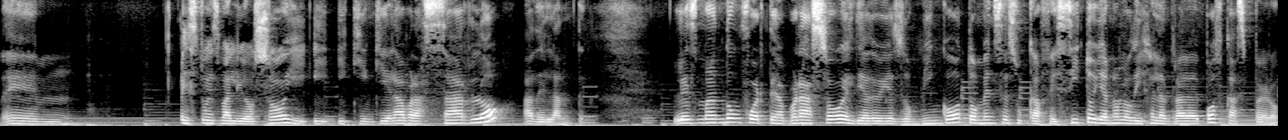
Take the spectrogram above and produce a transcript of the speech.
em, esto es valioso y quien quiera abrazarlo, adelante. Les mando un fuerte abrazo. El día de hoy es domingo. Tómense su cafecito. Ya no lo dije en la entrada de podcast, pero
